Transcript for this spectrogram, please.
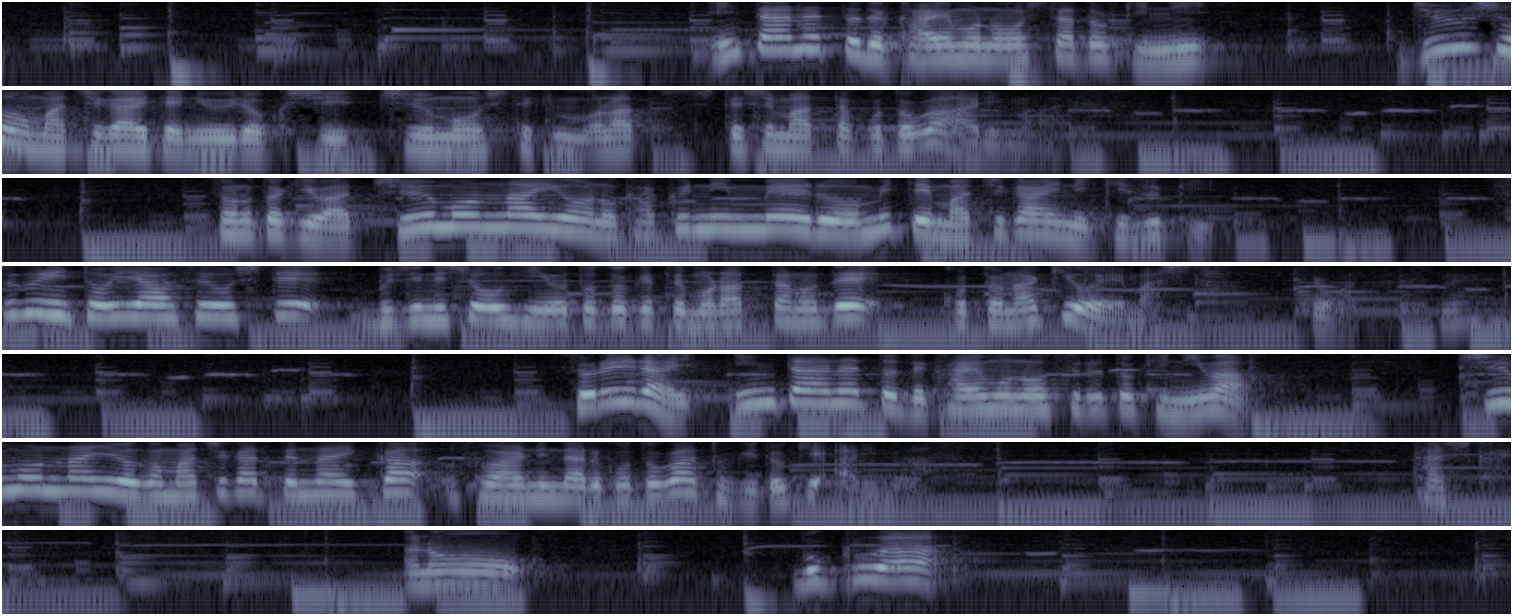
インターネットで買い物をしたときに住所を間違えて入力し注文してもらしてしまったことがあります。その時は注文内容の確認メールを見て間違いに気づきすぐに問い合わせをして無事に商品を届けてもらったので事なきを得ました。よかったですね。それ以来インターネットで買い物をするときには注文内容が間違ってないか不安になることが時々あります。確かに。あの僕は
